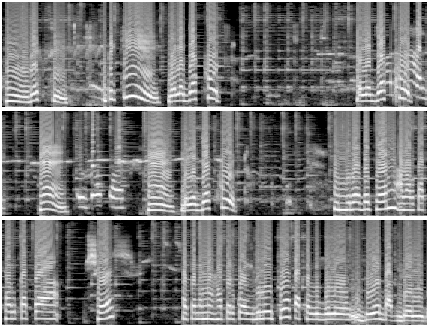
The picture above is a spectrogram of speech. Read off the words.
হুম দেখছি। এটা কি? বলো জ্যাকফুট বলো জ্যাকফুট হ্যাঁ। হ্যাঁ। বলো জ্যাকফুট বন্ধুরা, দেখেন, আমার কাঁঠাল কাটা শেষ। এখন আমি হাতের কাঁঠালগুলো দিয়ে বাদ দিয়ে নিব।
